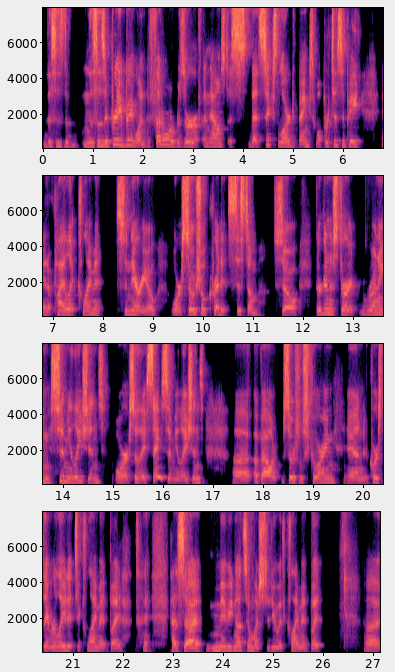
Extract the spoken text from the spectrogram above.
this is the this is a pretty big one. The Federal Reserve announced a, that six large banks will participate in a pilot climate scenario or social credit system. So they're going to start running simulations, or so they say simulations, uh, about social scoring, and of course they relate it to climate, but has uh, maybe not so much to do with climate, but uh,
